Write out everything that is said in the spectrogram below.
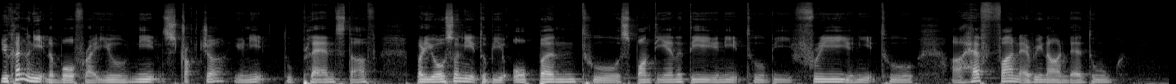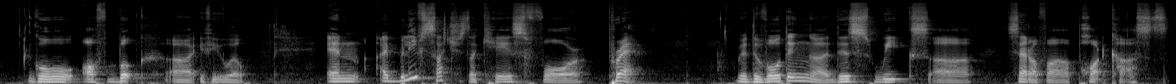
you kind of need the both, right? You need structure, you need to plan stuff, but you also need to be open to spontaneity, you need to be free, you need to uh, have fun every now and then to go off book, uh, if you will. And I believe such is the case for prayer. We're devoting uh, this week's uh, set of uh, podcasts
